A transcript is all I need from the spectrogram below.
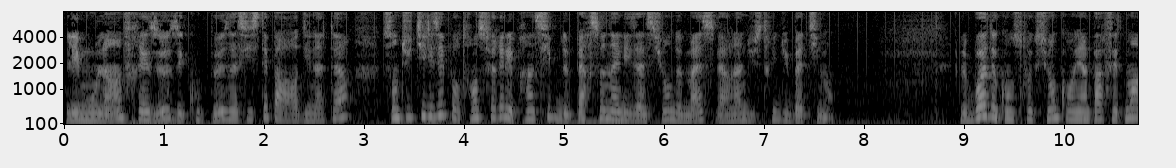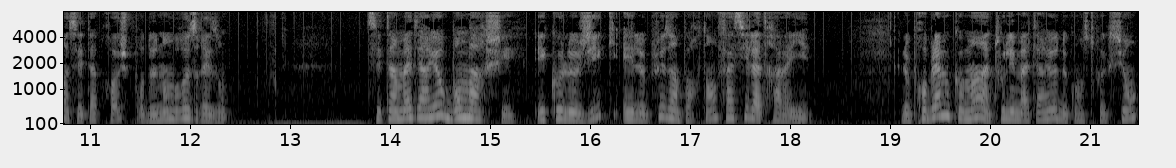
Les moulins, fraiseuses et coupeuses assistés par ordinateur sont utilisés pour transférer les principes de personnalisation de masse vers l'industrie du bâtiment. Le bois de construction convient parfaitement à cette approche pour de nombreuses raisons. C'est un matériau bon marché, écologique et le plus important, facile à travailler. Le problème commun à tous les matériaux de construction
